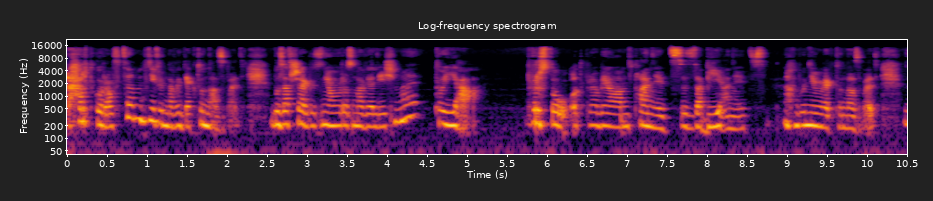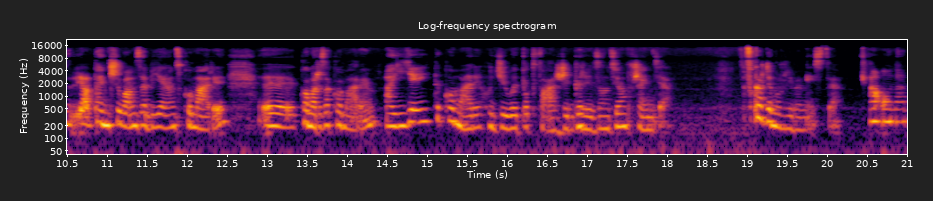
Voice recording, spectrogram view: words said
hardkorowcem, nie wiem nawet jak to nazwać, bo zawsze jak z nią rozmawialiśmy, to ja po prostu odprawiałam taniec, zabijaniec, albo nie wiem jak to nazwać. Ja tańczyłam zabijając komary, yy, komar za komarem, a jej te komary chodziły po twarzy, gryząc ją wszędzie. W każde możliwe miejsce. A ona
